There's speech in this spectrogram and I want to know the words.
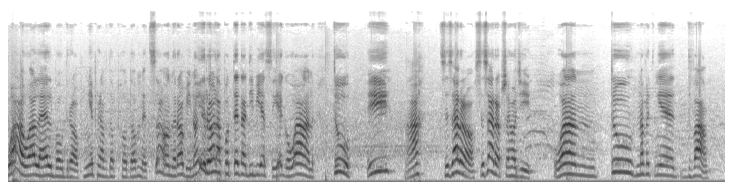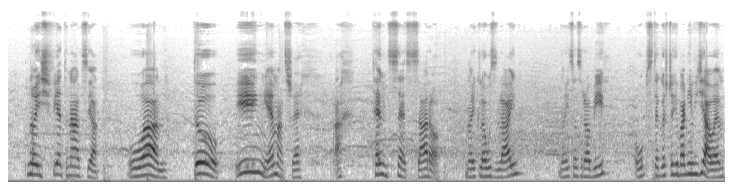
wow, ale elbow drop, nieprawdopodobne, co on robi? No i rola pod Teda DBS jego one, two i... A, Cesaro, Cesaro przechodzi. One, two, nawet nie dwa. No i świetna akcja. One, two i nie ma trzech. Ach, ten Cesaro. No i close line. No i co zrobi? Ups, tego jeszcze chyba nie widziałem.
